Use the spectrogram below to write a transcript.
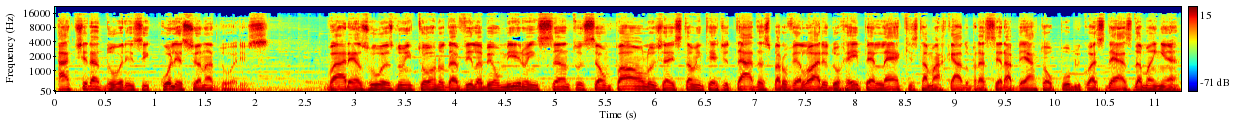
atiradores e colecionadores. Várias ruas no entorno da Vila Belmiro, em Santos, São Paulo, já estão interditadas para o velório do Rei Pelé, que está marcado para ser aberto ao público às 10 da manhã.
